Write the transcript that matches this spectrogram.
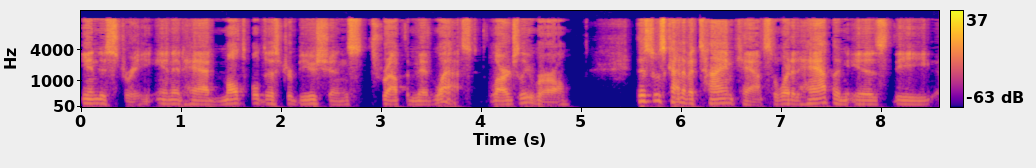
industry, and it had multiple distributions throughout the Midwest, largely rural. This was kind of a time capsule. What had happened is the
